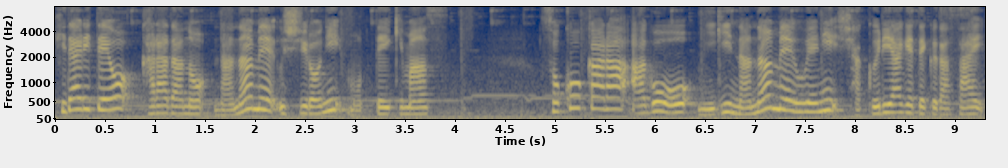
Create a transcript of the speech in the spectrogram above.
左手を体の斜め後ろに持っていきます。そこから顎を右斜め上にしゃくり上げてください。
